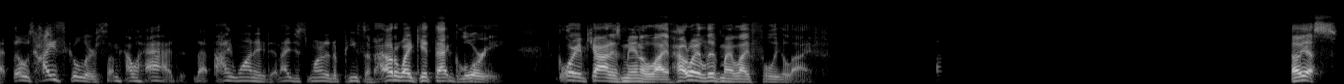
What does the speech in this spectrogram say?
that those high schoolers somehow had that I wanted. And I just wanted a piece of how do I get that glory? The glory of God is man alive. How do I live my life fully alive? Oh, yes.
